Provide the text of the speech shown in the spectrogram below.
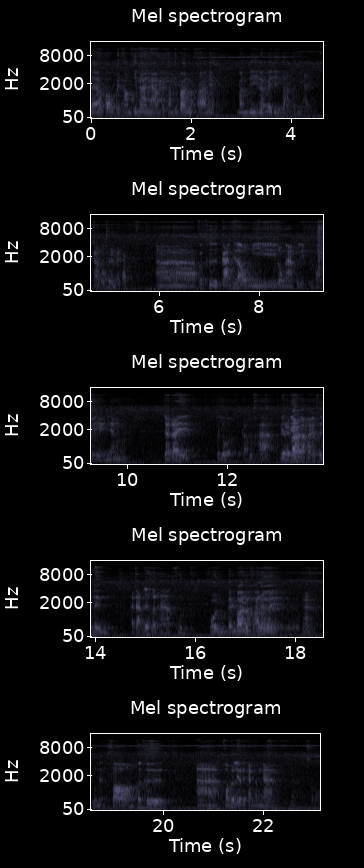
แล้วต้องไปทำที่หน้างานไปทำที่บ้านลูกค้าเนี่ยมันดีและไม่ดีต่างกันยังไงครับผม เชิญเลยครับอ่าก็คือการที่เรามีโรงงานผลิตเป็นของตัวเองเนี่ย อืม จะได้ประโยชน์กับลูกค้ายัเยอะงไงแยะบ้าง มากมายก็คือหนึ่งขจัดเรื่องปัญหาฝุ่น คนเต็มบ้านลูกค้าเลย โอ้โห อ่าฝุ่นเนี่ยสองก็คืออ่าความรวดเร็วในการทำงานอ่าสอง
